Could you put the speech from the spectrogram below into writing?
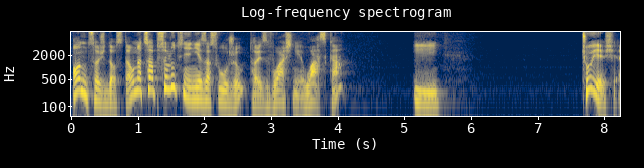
on coś dostał, na co absolutnie nie zasłużył, to jest właśnie łaska i czuje się,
